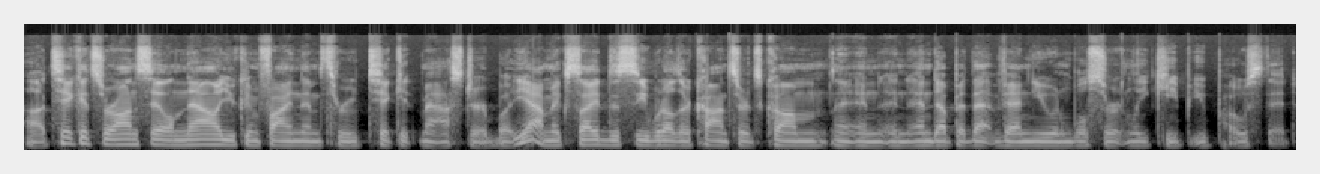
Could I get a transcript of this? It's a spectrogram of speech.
Uh, tickets are on sale now. You can find them through Ticketmaster. But yeah, I'm excited to see what other concerts come and, and end up at that venue, and we'll certainly keep you posted.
